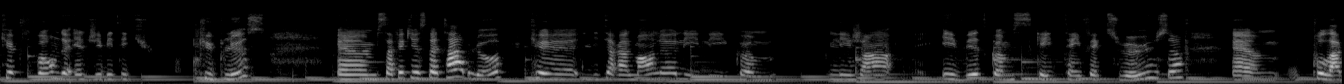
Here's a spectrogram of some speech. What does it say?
quelque forme de LGBTQ. Euh, ça fait que cette table-là, que littéralement, là, les, les, comme, les gens évitent comme ce qui est infectueuse. euh, pour la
